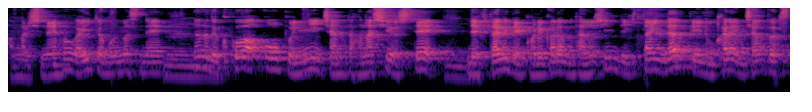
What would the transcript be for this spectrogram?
あんまりしない方がいいと思いますね、うん。なのでここはオープンにちゃんと話をして、うん。で2人でこれからも楽しんでいきたいんだっていうのを彼にちゃんと伝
